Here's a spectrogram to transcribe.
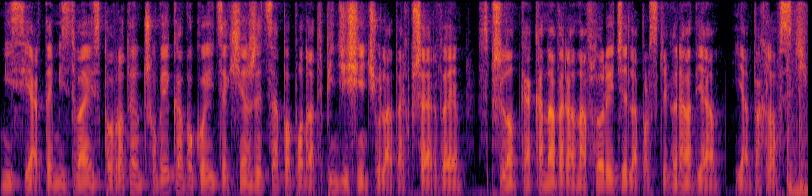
Misja Artemis II jest powrotem człowieka w okolice Księżyca po ponad 50 latach przerwy. Z przylądka Canaveral na Florydzie dla Polskiego Radia, Jan Pachlowski.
